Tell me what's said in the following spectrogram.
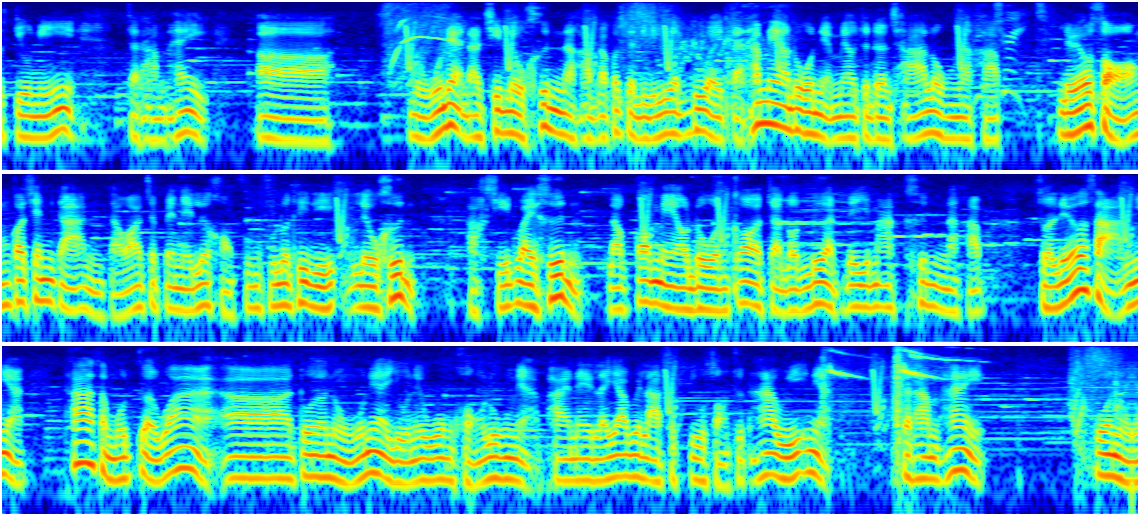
สกิลนี้จะทำให้หนูเนี่ยดันชิดเร็วขึ้นนะครับ แล้วก็จะดีเลือดด้วย แต่ถ้าแมวโดนเนี่ยแมวจะเดินช้าลงนะครับเลเวล2ก็เช่นกัน แต่ว่าจะเป็นในเรื่องของฟื้นฟูเลือดที่ดีเร็วขึ้น ผักชีสไวขึ้น แล้วก็แมวโดนก็จะลดเลือดได้มากขึ้นนะครับ ส่วนเลเวล3เนี่ยถ้าสมมุติเกิดว่าตัวหนูเนี่ยอยู่ในวงของลุงเนี่ยภายในระยะเวลาสกิล 2.5 วิเนี่ยจะทำให้ตัวหนู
